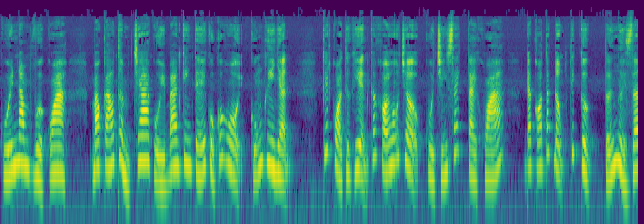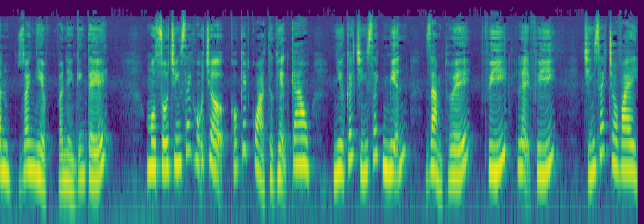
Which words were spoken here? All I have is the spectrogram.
cuối năm vừa qua, báo cáo thẩm tra của Ủy ban Kinh tế của Quốc hội cũng ghi nhận kết quả thực hiện các gói hỗ trợ của chính sách tài khóa đã có tác động tích cực tới người dân, doanh nghiệp và nền kinh tế. Một số chính sách hỗ trợ có kết quả thực hiện cao như các chính sách miễn, giảm thuế, phí, lệ phí, chính sách cho vay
